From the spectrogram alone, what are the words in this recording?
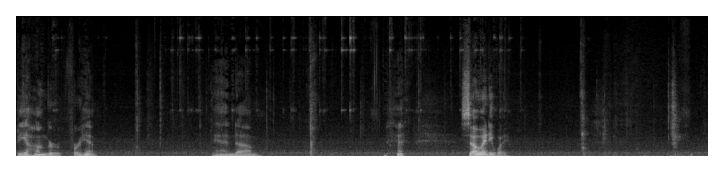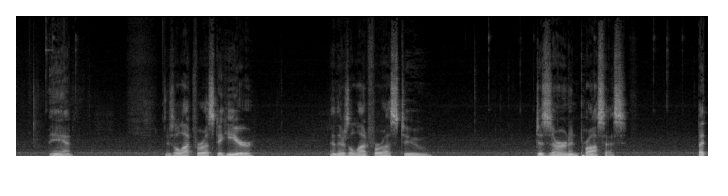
be a hunger for him. And um, so anyway man there's a lot for us to hear and there's a lot for us to discern and process but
